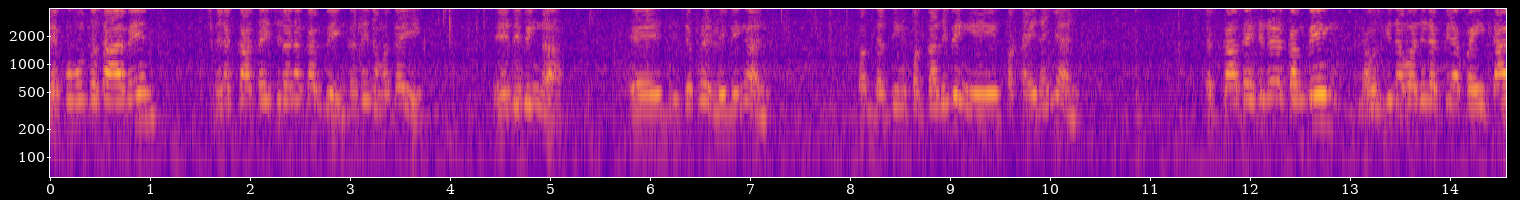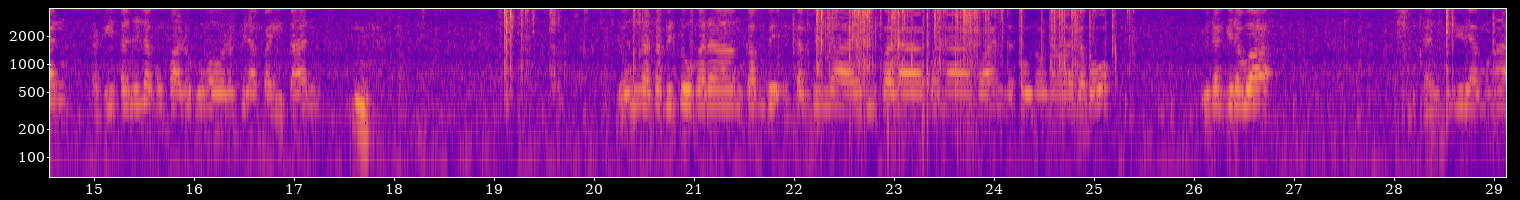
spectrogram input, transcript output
Eh pumunta sa amin, eh nagkatay sila ng kambing kasi namatay eh. Eh libing na. Eh si- siyempre libingan. Pagdating pagkalibing, eh, pagkainan yan. Nagkatay sila ng kambing, tapos ginawa nila pinapaitan. Nakita nila kung paano gumawa ng pinapaitan. hmm, Yung nasa bituka ng kambing, kambing na hindi pa na, pa na, kuhan, natunaw na damo. Yun ang ginawa. Nandiri ang mga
